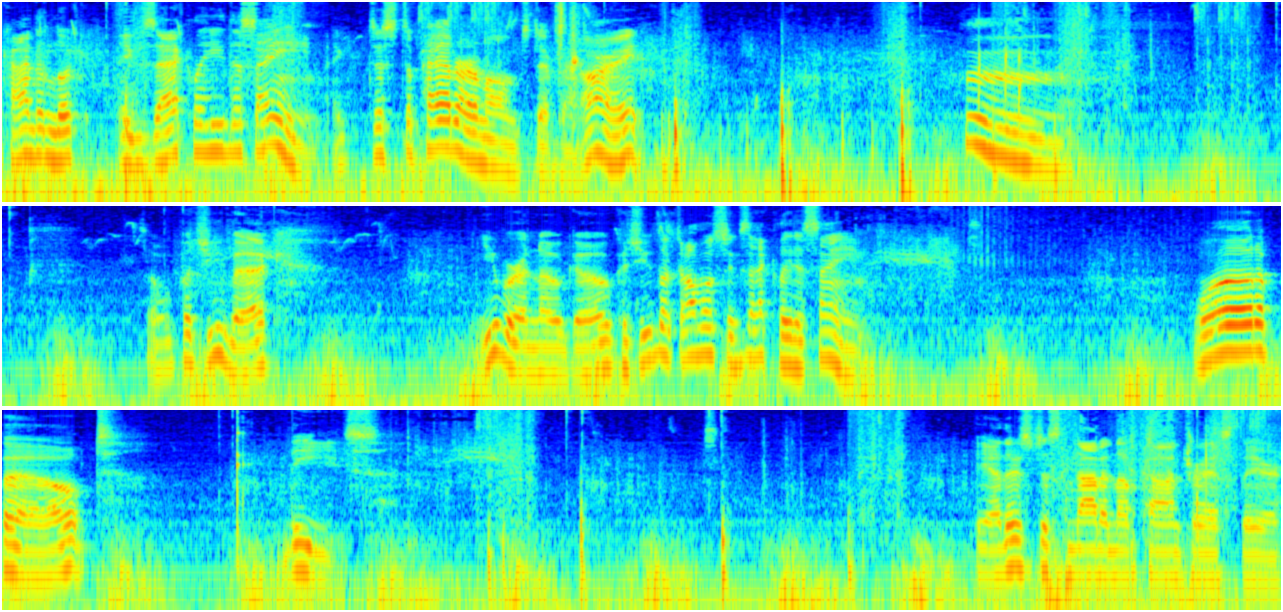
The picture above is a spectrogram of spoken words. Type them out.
kind of look exactly the same. Just the pattern on them's different. Alright. Hmm. So we'll put you back. You were a no-go because you looked almost exactly the same. What about these? Yeah, there's just not enough contrast there.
